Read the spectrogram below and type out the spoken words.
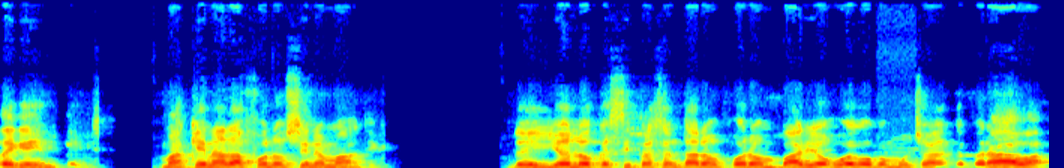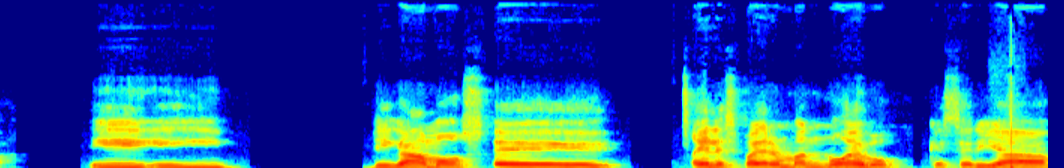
de gameplay. Más que nada fueron cinemáticas. De ellos lo que sí presentaron fueron varios juegos que mucha gente esperaba. Y, digamos, eh, el Spider-Man nuevo, que sería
